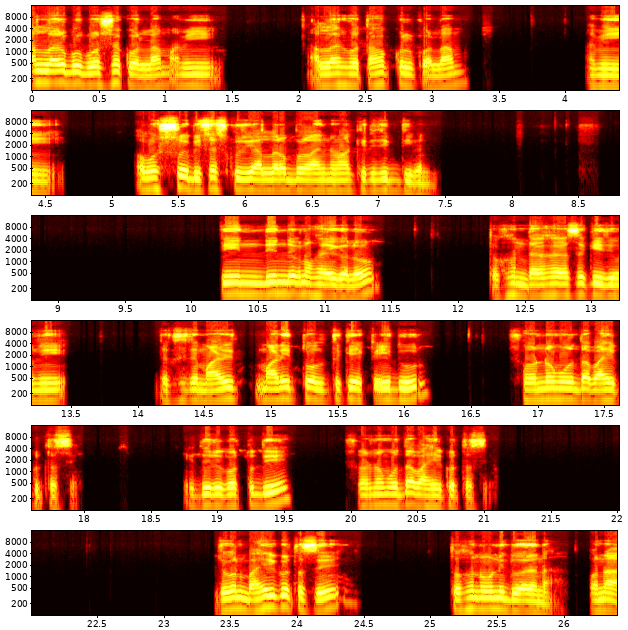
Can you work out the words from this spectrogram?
আল্লাহর উপর ভরসা করলাম, আমি আল্লাহর উপর তাহক্কল করলাম, আমি অবশ্যই বিশ্বাস করি আল্লাহ রব্বুল আলমিন আমাকে রিজিক দিবেন। তিন দিন যখন হয়ে গেল, তখন দেখা গেছে কি যে, উনি দেখছে যে মাড়ির মাড়ির তল থেকে একটা ইঁদুর স্বর্ণ মুদ্রা বাহির করতেছে। ইঁদুরের গর্ত দিয়ে স্বর্ণ মুদ্রা বাহির করতেছে। যখন বাহির করতেছে তখন উনি ধরে না ও না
